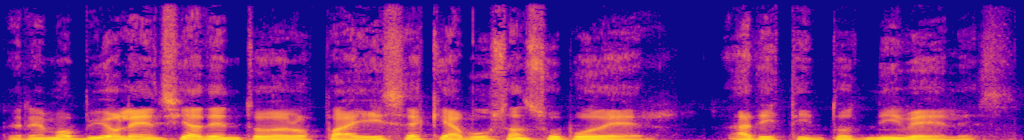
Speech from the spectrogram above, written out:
Tenemos violencia dentro de los países que abusan su poder a distintos niveles.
